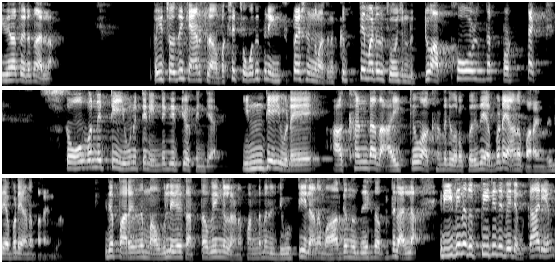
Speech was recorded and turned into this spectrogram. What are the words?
ഇതിനകത്ത് വരുന്നതല്ല. അപ്പൊ ഈ ചോദ്യം ക്യാൻസൽ ആവും. പക്ഷെ ചോദ്യത്തിന് ഇൻസ്പിറേഷൻ നിങ്ങൾ മനസ്സിലാക്കും കൃത്യമായിട്ട് ചോദിച്ചിട്ടുണ്ട്. To uphold the protect sovereignty unit and integrity of India ഇന്ത്യയുടെ അഖണ്ഡത ഐക്യവും അഖണ്ഡത ഉറപ്പുവരുന്നത് ഇത് എവിടെയാണ് പറയുന്നത്? ഇത് എവിടെയാണ് പറയുന്നത്? ഇത് പറയുന്നത് മൗലിക കർത്തവ്യങ്ങളിലാണ് ഫണ്ടമെന്റൽ ഡ്യൂട്ടിയിലാണ് മാർഗനിർദ്ദേശ തത്വത്തിലല്ല. ഇത് ഇതിനെ റിപ്പീറ്റ് ചെയ്ത് വരും. കാര്യം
